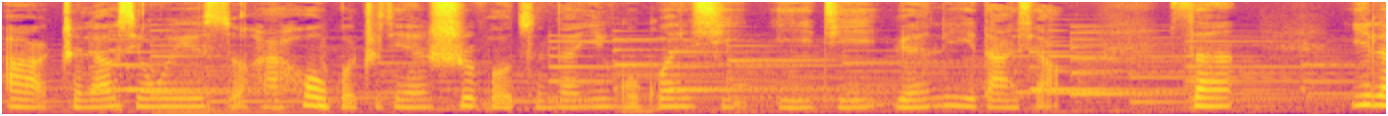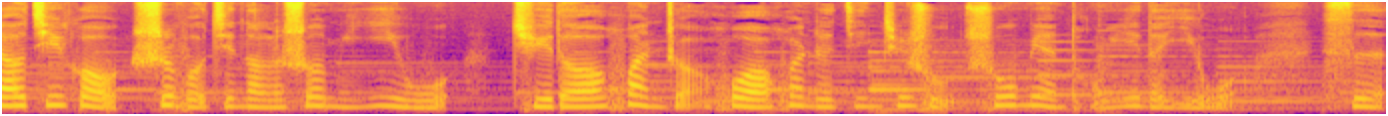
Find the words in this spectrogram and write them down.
二、诊疗行为与损害后果之间是否存在因果关系以及原利益大小；三、医疗机构是否尽到了说明义务。取得患者或患者近亲属书面同意的义务。四、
